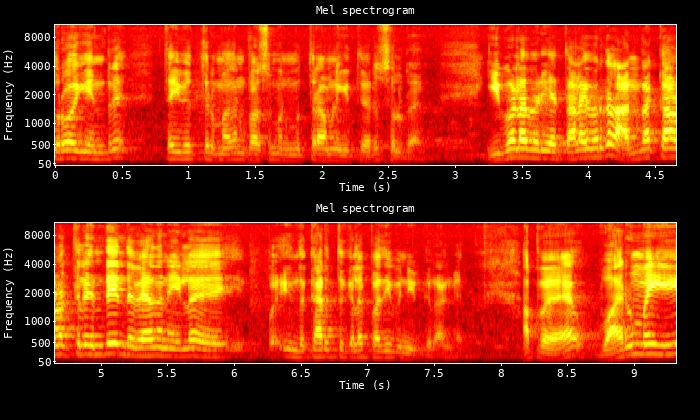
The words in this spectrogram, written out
துரோகி என்று தெய்வ திருமகன் பசுமன் முத்துராமலிங்க தேவர் சொல்கிறார் இவ்வளவு பெரிய தலைவர்கள் அந்த காலத்திலேருந்தே இந்த வேதனையில் இந்த கருத்துக்களை பதிவு பண்ணியிருக்கிறாங்க. அப்போ வறுமையை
